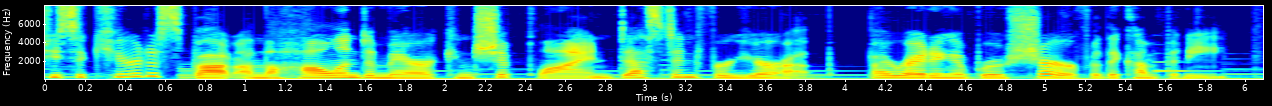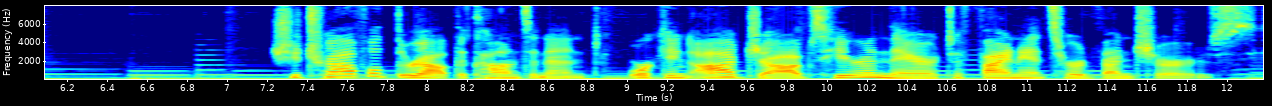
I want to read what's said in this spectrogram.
She secured a spot on the Holland American ship line destined for Europe by writing a brochure for the company. She traveled throughout the continent, working odd jobs here and there to finance her adventures.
